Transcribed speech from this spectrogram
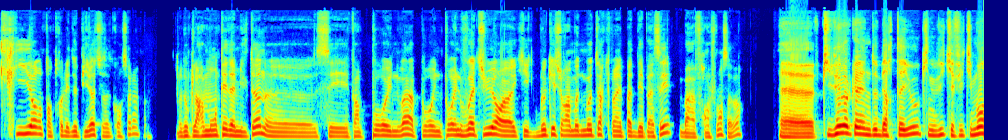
criante entre les deux pilotes sur cette course-là. Donc la remontée d'Hamilton, c'est, enfin pour une voilà, pour une pour une voiture qui est bloquée sur un mode moteur qui permet pas de dépasser, bah franchement ça va. Euh, petit bémol quand même de Bertaillot qui nous dit qu'effectivement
